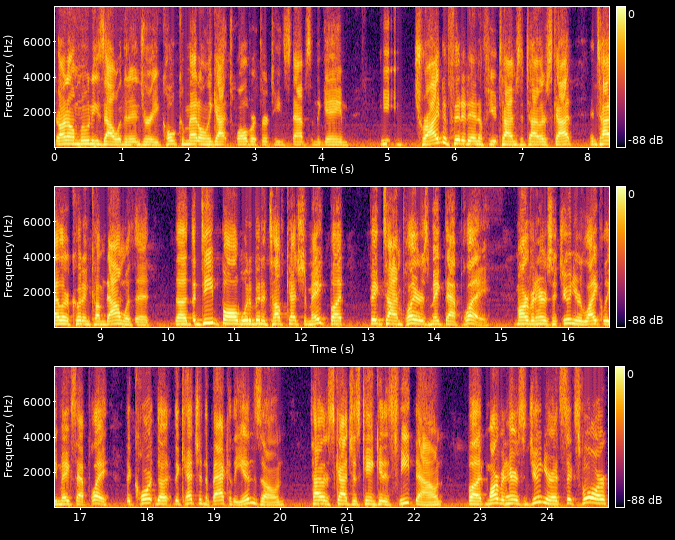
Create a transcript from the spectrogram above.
Darnell Mooney's out with an injury. Cole Kmet only got 12 or 13 snaps in the game. He tried to fit it in a few times to Tyler Scott, and Tyler couldn't come down with it. The the deep ball would have been a tough catch to make, but big time players make that play. Marvin Harrison Jr. likely makes that play. The court the, the catch in the back of the end zone, Tyler Scott just can't get his feet down. But Marvin Harrison Jr. at six four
